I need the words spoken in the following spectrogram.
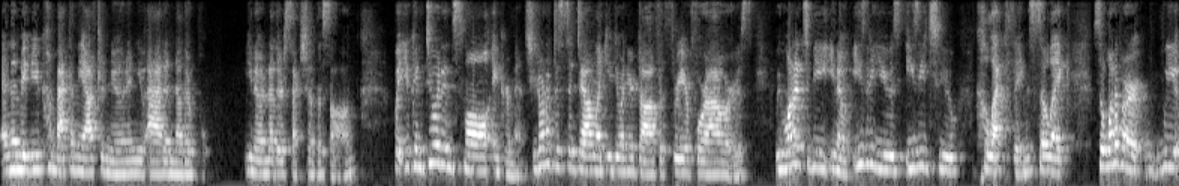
And then maybe you come back in the afternoon and you add another, you know, another section of the song. But you can do it in small increments. You don't have to sit down like you do on your DAW for three or four hours we want it to be you know easy to use easy to collect things. So like so one of our we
